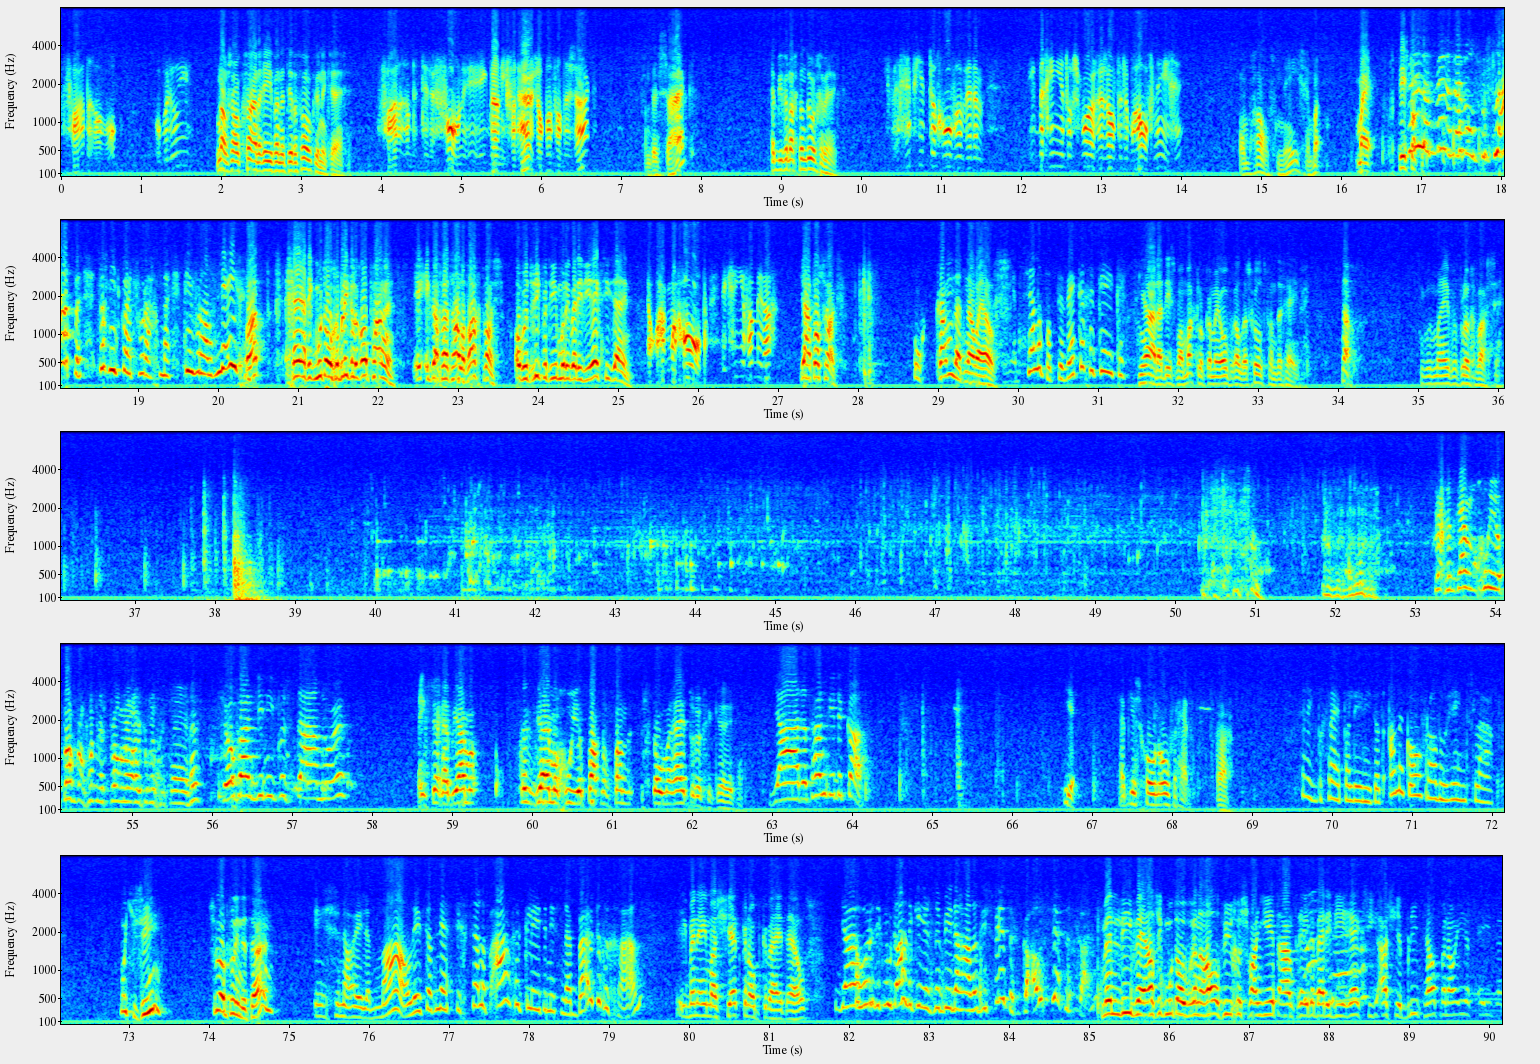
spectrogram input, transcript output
Vader al op? Hoe bedoel je? Nou, zou ik vader even aan de telefoon kunnen krijgen? Vader aan de telefoon? Ik ben niet van huis op, maar van de zaak. Van de zaak? Heb je vannacht dan doorgewerkt? Waar heb je het toch over, Willem? Ik begin hier toch 's morgens altijd om half negen? Om half negen, maar... Maar het is toch... Willem, Willem, we hebben ons verslapen. Het was niet kwart voor acht, maar tien voor half negen. Wat? Gerrit, ik moet ogenblikkelijk ophangen. Ik, ik dacht dat het half acht was. Over drie kwartier moet ik bij de directie zijn. Nou, hang maar gauw op. Ik zie je vanmiddag. Ja, tot straks. Hoe kan dat nou, Els? Je hebt zelf op de wekker gekeken. Ja, dat is maar makkelijk om mij overal de schuld van te geven. Nou, ik moet maar even vlug wassen. Zeg, heb jij een goede pak nog van de uit teruggekregen? Zo kan ik je niet verstaan, hoor. Ik zeg, heb jij, me, heb jij mijn goede pak nog van de stomerij teruggekregen? Ja, dat hangt in de kast. Hier, heb je schoon overhemd. Ah. Zeg, ik begrijp alleen niet dat Anneke overal doorheen slaapt. Moet je zien. Ze loopt wel in de tuin. Is ze nou helemaal? Heeft dat nest zichzelf aangekleed en is ze naar buiten gegaan? Ik ben een machetknop kwijt, Els. Ja hoor, ik moet Anneke eerst naar binnen halen. Die is veel te koud, zeg dat kan niet. Mijn lieve Els, ik moet over een half uur geswanjeerd aantreden bij de directie. Alsjeblieft, help me nou eerst even.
